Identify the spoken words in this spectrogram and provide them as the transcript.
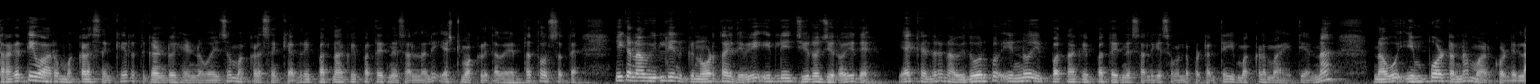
ತರಗತಿವಾರು ಮಕ್ಕಳ ಸಂಖ್ಯೆ ಇರುತ್ತೆ ಗಂಡು ಹೆಣ್ಣು ವಯಸ್ಸು ಮಕ್ಕಳ ಸಂಖ್ಯೆ ಅಂದರೆ ಇಪ್ಪತ್ನಾಲ್ಕು, ಇಪ್ಪತ್ತೈದನೇ ಸಾಲಿನಲ್ಲಿ ಎಷ್ಟು ಮಕ್ಕಳಿದ್ದಾವೆ ಅಂತ ತೋರಿಸುತ್ತೆ. ಈಗ ನಾವು ಇಲ್ಲಿ ನೋಡ್ತಾ ಇದ್ದೀವಿ, ಇಲ್ಲಿ ಜೀರೋ ಜೀರೋ ಇದೆ. ಯಾಕೆಂದರೆ ನಾವು ಇದುವರೆಗೂ ಇನ್ನೂ ಇಪ್ಪತ್ನಾಲ್ಕು, ಇಪ್ಪತ್ತೈದನೇ ಸಾಲಿಗೆ ಸಂಬಂಧಪಟ್ಟಂತೆ ಈ ಮಕ್ಕಳ ಮಾಹಿತಿಯನ್ನು ನಾವು ಇಂಪೋರ್ಟನ್ನು ಮಾಡ್ಕೊಂಡಿಲ್ಲ.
